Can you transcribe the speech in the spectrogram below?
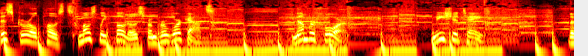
this girl posts mostly photos from her workouts. Number 4. Miesha Tate. The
